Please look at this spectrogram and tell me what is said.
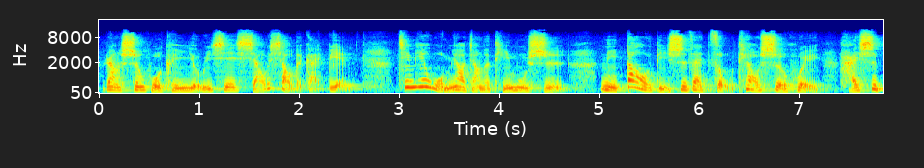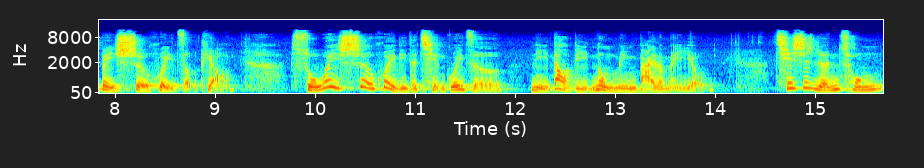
让生活可以有一些小小的改变。今天我们要讲的题目是：你到底是在走跳社会，还是被社会走跳？所谓社会里的潜规则，你到底弄明白了没有？其实人从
